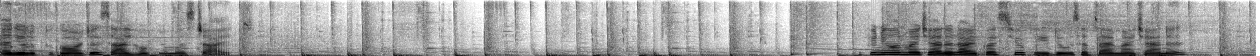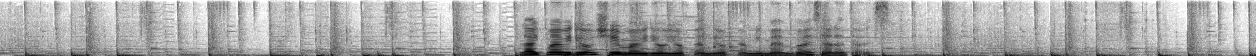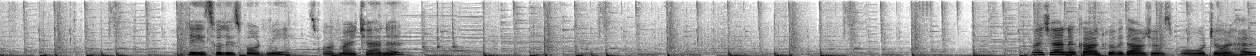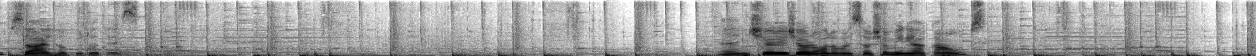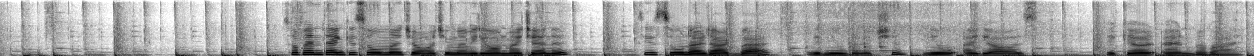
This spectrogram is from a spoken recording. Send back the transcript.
And you look too gorgeous, I hope you must try it. If you're new on my channel, I request you please do subscribe my channel Like my video, share my video with your friends, your family members and others. Please fully support me, support my channel. My channel can't grow without your support, your help, so I hope you do this. And share it your all over social media accounts. So friend thank you so much for watching my video on my channel. See you soon. I'll start back with new collection new ideas. Take care and bye bye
